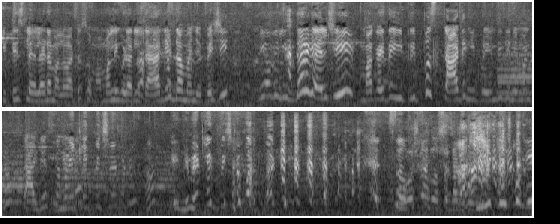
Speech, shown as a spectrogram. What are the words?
కిట్టీస్లో వెళ్ళడం అలవాటు. సో మమ్మల్ని కూడా అట్లా తయారు చేద్దామని చెప్పేసి ఇక వీళ్ళిద్దరు కలిసి మాకైతే ఈ ట్రిప్ స్టార్టింగ్ ఇప్పుడు ఏంటి దీని ఏమంటారు? స్టార్ట్ చేస్తాం సో ఈ ట్రిప్కి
